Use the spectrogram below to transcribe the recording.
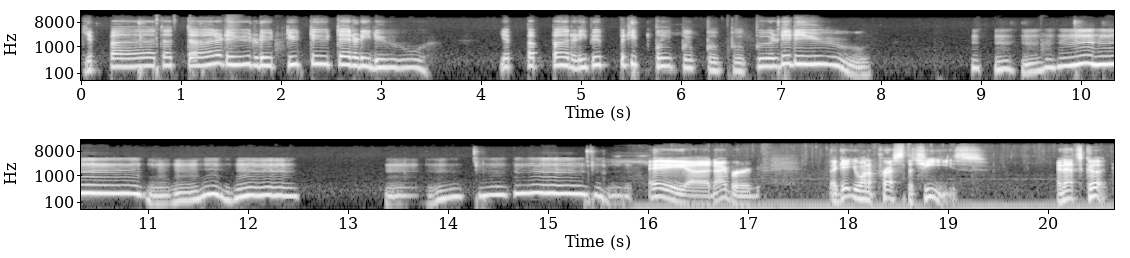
Yep. da da da do do do do da da do. Yep. ba da dee boop ba dee boop boop boop boop boop dee doo. Hey, uh, Nyberg. I get you want to press the cheese. And that's good.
